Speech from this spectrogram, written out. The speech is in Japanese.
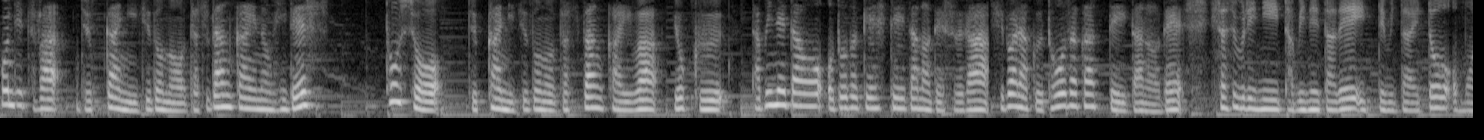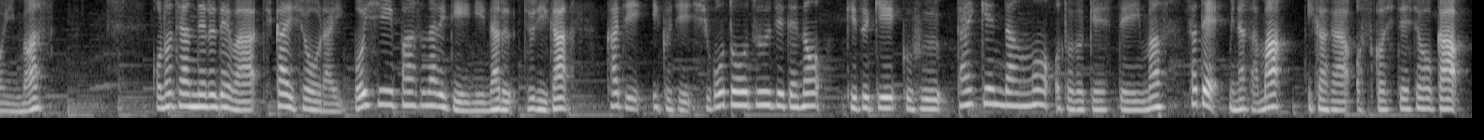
本日は10回に一度の雑談会の日です。当初10回に一度の雑談会はよく旅ネタをお届けしていたのですがしばらく遠ざかっていたので久しぶりに旅ネタで行ってみたいと思います。このチャンネルでは近い将来ボイシーパーソナリティになるジュリが家事育児仕事を通じての気づき工夫体験談をお届けしています。さて皆様いかがお過ごしでしょうか？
